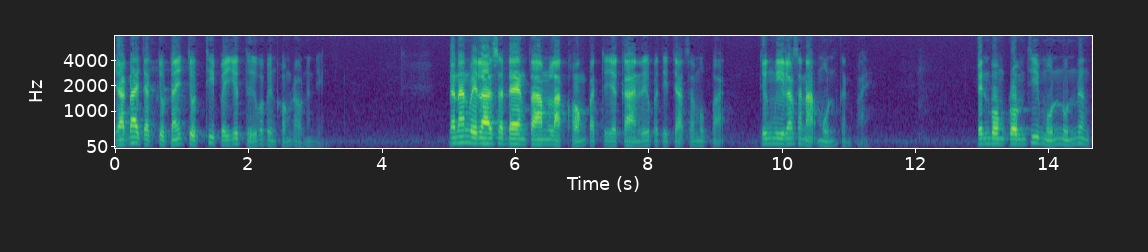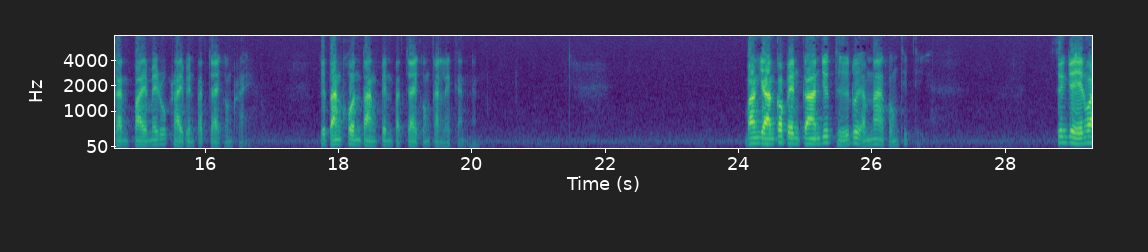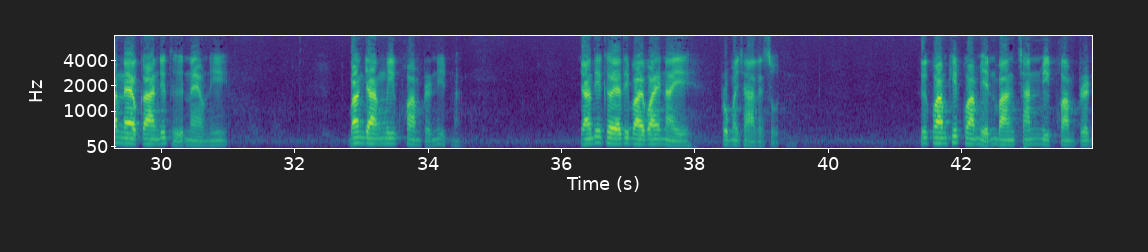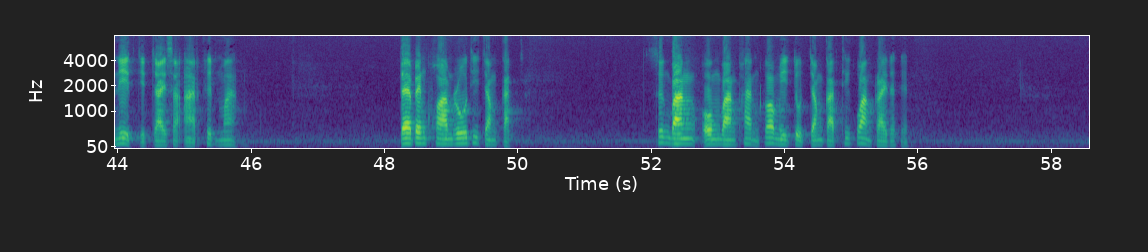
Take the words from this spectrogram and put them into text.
อยากได้จากจุดไหนจุดที่ไปยึดถือว่าเป็นของเรานั่นเอง ดังนั้นเวลาแสดงตามหลักของปัจจัยการหรือปฏิจจสมุปบาท จึงมีลักษณะหมุนกันไป เป็นวงกลมที่หมุนหนุนเนื่องกันไป ไม่รู้ใครเป็นปัจจัยของใคร คือต่างคนต่างเป็นปัจจัยของกันและกันนั้น บางอย่างก็เป็นการยึดถือด้วยอำนาจของทิฏฐิ ซึ่งจะเห็นว่าแนวการยึดถือแนวนี้ บางอย่างมีความประณีตมาก อย่างที่เคยอธิบายไว้ในพรหมชาลสูตรคือความคิดความเห็นบางชั้นมีความประณีตจิตใจสะอาดขึ้นมาก แต่เป็นความรู้ที่จำกัด ซึ่งบางองค์บางท่านก็มีจุดจำกัดที่กว้างไกลเหลือเกิน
